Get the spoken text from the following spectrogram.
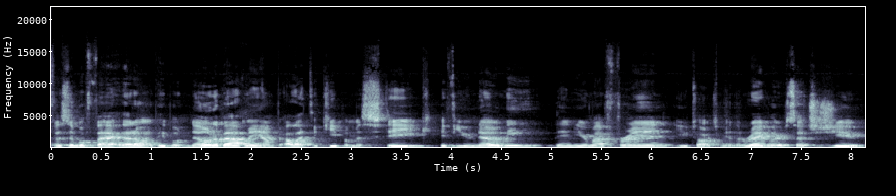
for the simple fact that I don't want people knowing about me. I'm, I like to keep a mystique. If you know me, then you're my friend. You talk to me on the regular, such as you.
